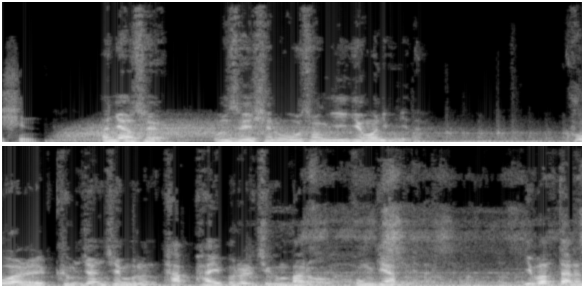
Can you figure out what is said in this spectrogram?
신. 안녕하세요. 운세의 신 오성 이경원입니다. 9월 금전 재물은 탑5를 지금 바로 공개합니다. 이번 달은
